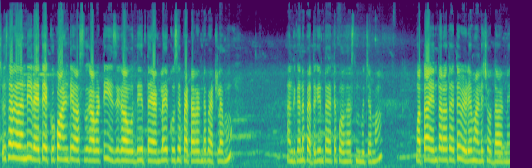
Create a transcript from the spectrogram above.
చూసారు కదండి ఇదైతే ఎక్కువ క్వాంటిటీ వస్తుంది కాబట్టి ఈజీగా అవుద్ది. ఇంత ఎండలో ఎక్కువసేపు పెట్టాలంటే పెట్టలేము. అందుకనే పెద్ద గింత అయితే పోసేస్తుంది బుజ్జమ్మ. మొత్తం అయిన తర్వాత అయితే వీడియో మళ్ళీ చూద్దామండి.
